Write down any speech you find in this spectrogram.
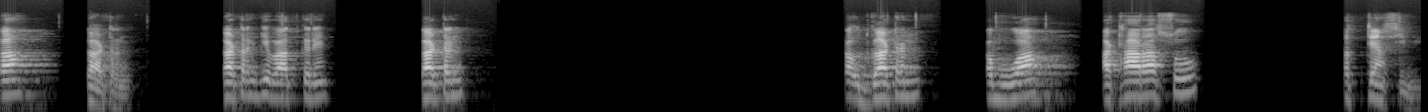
का उद्घाटन। उद्घाटन की बात करें। उद्घाटन। का उद्घाटन कब हुआ? अठारह में।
